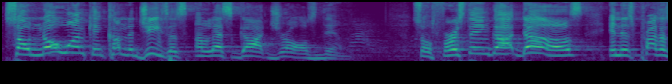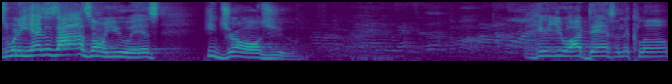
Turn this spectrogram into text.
So no one can come to Jesus unless God draws them. So, first thing God does in this process when He has His eyes on you is He draws you. And here you are dancing in the club.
